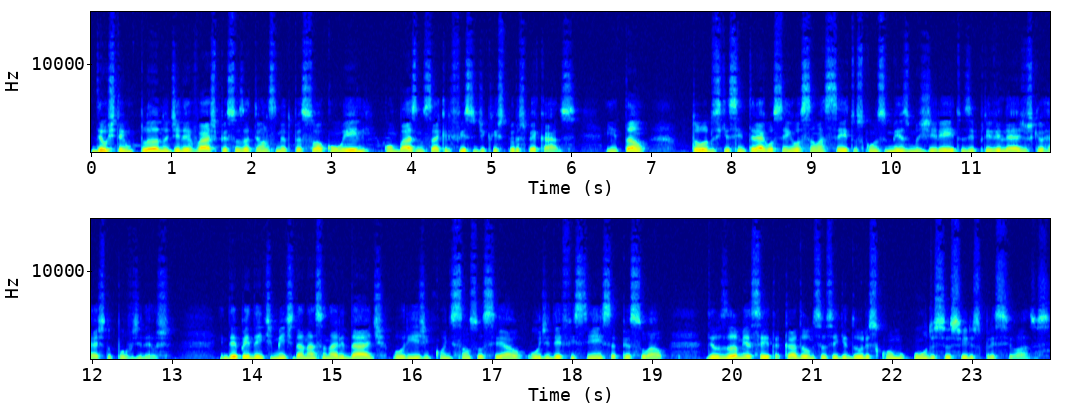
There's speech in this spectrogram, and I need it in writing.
Deus tem um plano de levar as pessoas a ter um relacionamento pessoal com Ele, com base no sacrifício de Cristo pelos pecados. Então, todos que se entregam ao Senhor são aceitos com os mesmos direitos e privilégios que o resto do povo de Deus. Independentemente da nacionalidade, origem, condição social ou de deficiência pessoal, Deus ama e aceita cada um dos seus seguidores como um dos seus filhos preciosos.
